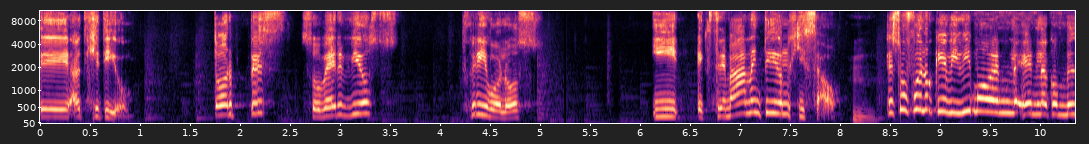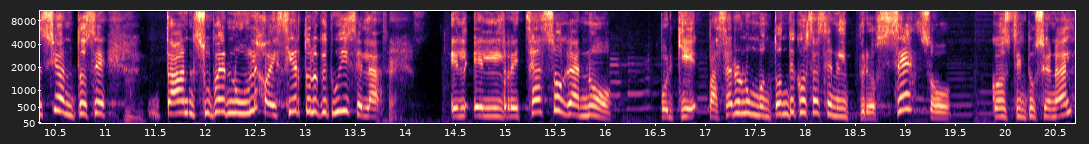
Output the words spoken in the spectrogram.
eh, adjetivos. Torpes, soberbios frívolos y extremadamente ideologizados. Mm. Eso fue lo que vivimos en, en la convención. Entonces, estaban súper nublados. Es cierto lo que tú dices, la, Sí. el, el rechazo ganó porque pasaron un montón de cosas en el proceso constitucional,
